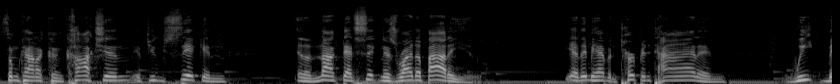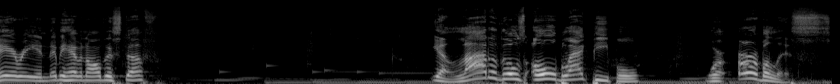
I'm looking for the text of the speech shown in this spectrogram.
some kind of concoction if you sick and it'll knock that sickness right up out of you. Yeah, they be having turpentine and wheat berry and they be having all this stuff. Yeah, a lot of those old black people were herbalists.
